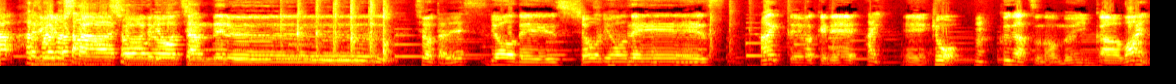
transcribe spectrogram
始まりました少量チャンネル翔太です。りょうです。少量です。はい、というわけで、はい。えー、今うん日、9月の6日は、はい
